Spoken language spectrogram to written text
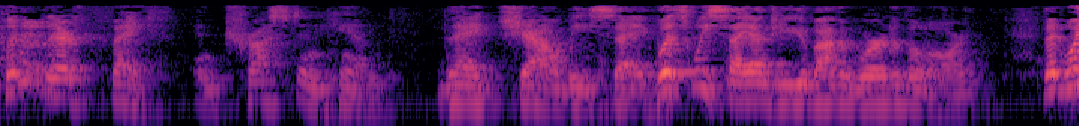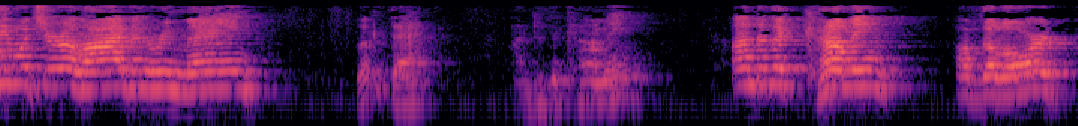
put their faith and trust in Him, they shall be saved. Which we say unto you by the word of the Lord, that we which are alive and remain, look at that, unto the coming, unto the coming of the Lord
